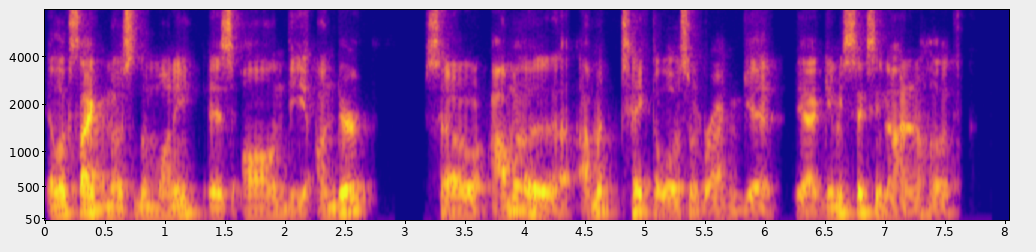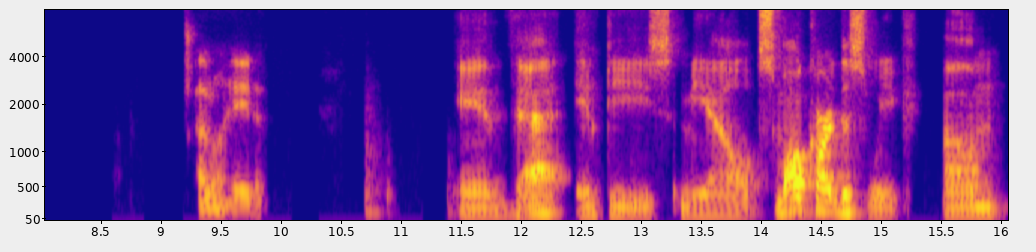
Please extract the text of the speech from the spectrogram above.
It looks like most of the money is on the under. So I'm a I'm gonna take the lowest number I can get. Yeah, give me 69 and a hook. I don't hate it. And that empties me out. Small card this week. Um,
